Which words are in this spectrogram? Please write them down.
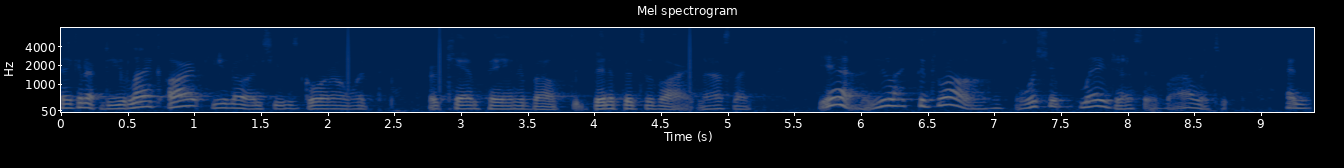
taking up, do you like art? You know, and she was going on with her campaign about the benefits of art. And I was like, yeah, you like to draw. What's your major? I said, biology. And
